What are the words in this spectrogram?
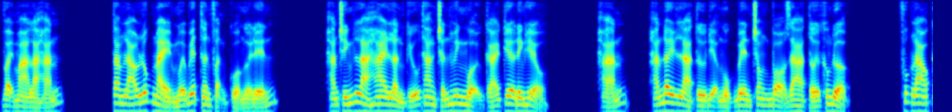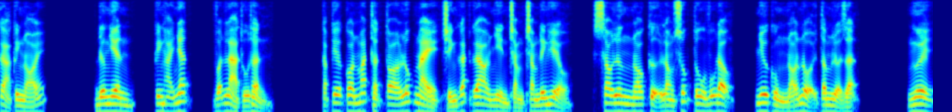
vậy mà là hắn. Tam lão lúc này mới biết thân phận của người đến. Hắn chính là hai lần cứu thang chấn huynh mội cái kia đinh hiểu, hắn hắn đây là từ địa ngục bên trong bỏ ra tới không được. Phúc lao cả kinh nói. Đương nhiên kinh hãi nhất vẫn là thú thần. Cặp kia con mắt thật to lúc này chính gắt gao nhìn chằm chằm đinh hiểu sau lưng nó cự long xúc tu vũ động như cùng nó nội tâm lửa giận. Ngươi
